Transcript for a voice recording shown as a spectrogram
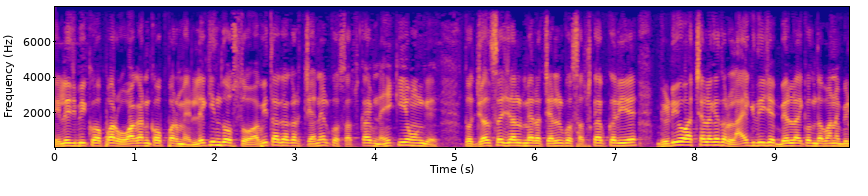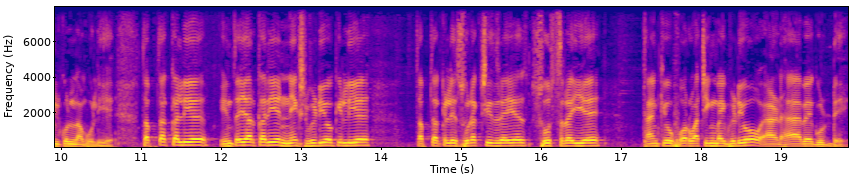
एल एच बी के ऊपर, वागन के ऊपर में। लेकिन दोस्तों, अभी तक अगर चैनल को सब्सक्राइब नहीं किए होंगे तो जल्द से जल्द मेरा चैनल को सब्सक्राइब करिए। वीडियो अच्छा लगे तो लाइक दीजिए, बेल आइकन दबाना बिल्कुल ना भूलिए। तब तक के लिए इंतज़ार करिए नेक्स्ट वीडियो के लिए। तब तक के लिए सुरक्षित रहिए, सुस्त रहिए। Thank you for watching my video and have a good day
